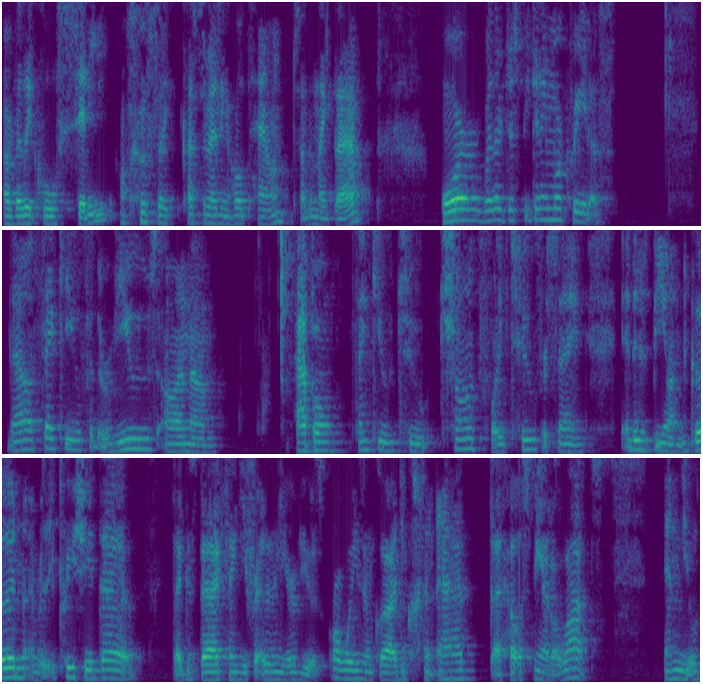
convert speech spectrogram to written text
a really cool city, almost like customizing a whole town, something like that, or whether just be getting more creative. Now, thank you for the reviews on um, Apple. Thank you to Chonk42 for saying it is beyond good. I really appreciate that. That is back. Thank you for editing your review as always. I'm glad you got an ad. That helps me out a lot. And you'll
